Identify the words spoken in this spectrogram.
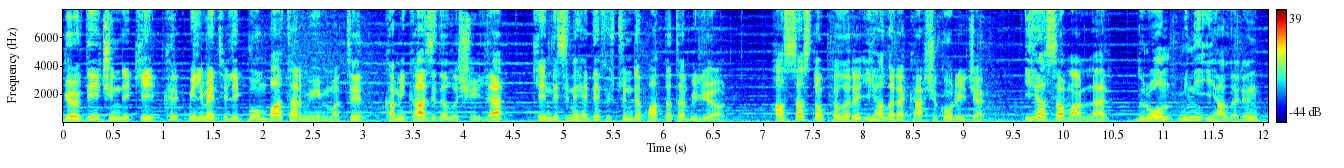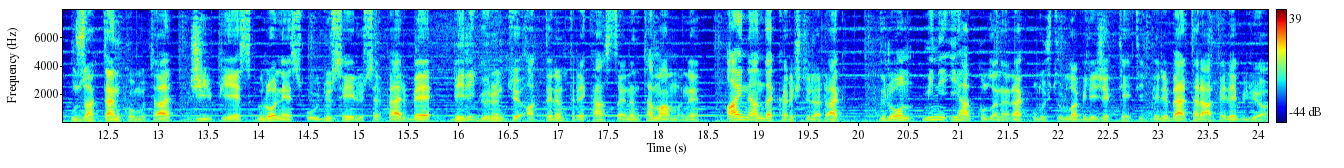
gövde içindeki 40 milimetrelik bomba atar mühimmatı kamikaze dalışıyla kendisini hedef üstünde patlatabiliyor. Hassas noktaları İHA'lara karşı koruyacak. İHA savarlar, drone mini İHA'ların uzaktan komuta, GPS, GLONASS uydu seyri sefer ve veri görüntü aktarım frekanslarının tamamını aynı anda karıştırarak drone mini İHA kullanarak oluşturulabilecek tehditleri bertaraf edebiliyor.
